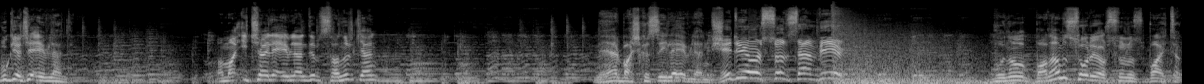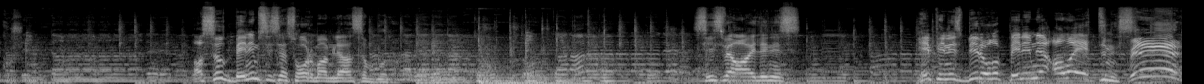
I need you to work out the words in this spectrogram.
Bu gece evlendim. Ama İça ile evlendim sanırken... Meğer başkasıyla evlenmiş. Ne diyorsun sen Bir? Bunu bana mı soruyorsunuz Bay Takur? Asıl benim size sormam lazım bunu. Siz ve aileniz hepiniz bir olup benimle alay ettiniz. Bir!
